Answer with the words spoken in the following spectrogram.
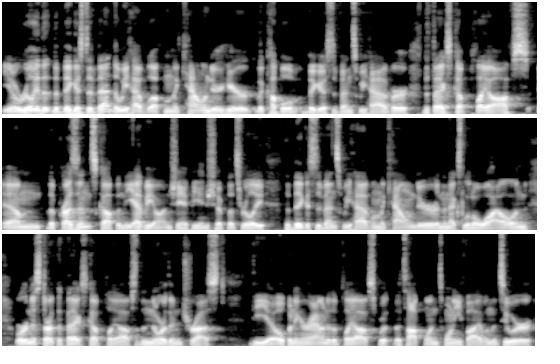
you know, really the, the biggest event that we have left on the calendar here, the couple of biggest events we have are the FedEx Cup playoffs, um, the President's Cup, and the Evian Championship. That's really the biggest events we have on the calendar in the next little while. And we're going to start the FedEx Cup playoffs at the Northern Trust, the uh, opening round of the playoffs with the top 125 on the tour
